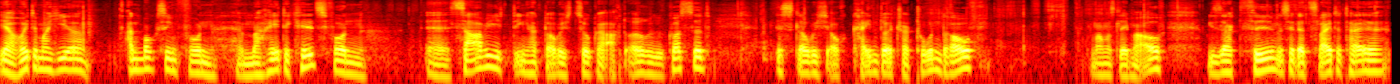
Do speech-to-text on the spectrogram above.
Ja, heute mal hier Unboxing von Machete Kills von äh, Savi. Ding hat, glaube ich, ca. 8 Euro gekostet. Ist, glaube ich, auch kein deutscher Ton drauf. Machen wir es gleich mal auf. Wie gesagt, Film ist ja der zweite Teil.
